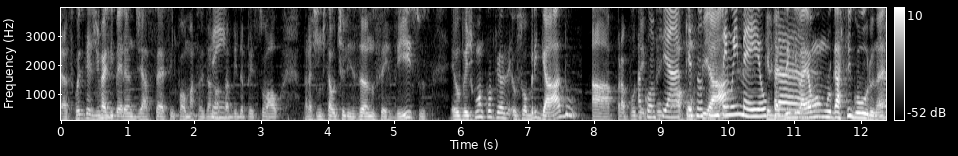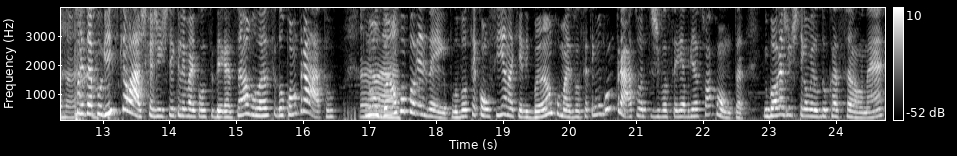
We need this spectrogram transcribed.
as coisas que a gente vai liberando de acesso a informações da Sim. nossa vida pessoal pra gente estar utilizando os serviços, eu vejo com uma confiança. Eu sou obrigado a para poder A confiar, a porque senão você confiar, não tem um e-mail Porque ele pra... tá dizendo que lá é um lugar seguro, né? Mas é por isso que eu acho que a gente tem que levar em consideração o lance do contrato. No banco, por exemplo, você confia naquele banco, mas você tem um contrato antes de você ir abrir a sua conta. Embora a gente tenha uma educação, né?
